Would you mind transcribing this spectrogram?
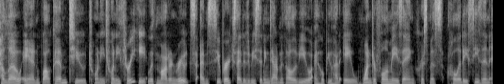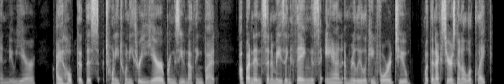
Hello and welcome to 2023 with Modern Roots. I'm super excited to be sitting down with all of you. I hope you had a wonderful, amazing Christmas holiday season and New Year. I hope that this 2023 year brings you nothing but abundance and amazing things. And I'm really looking forward to what the next year is going to look like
